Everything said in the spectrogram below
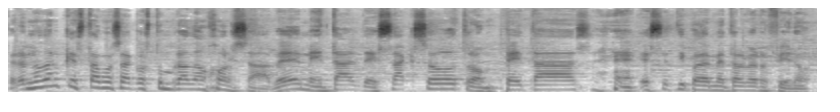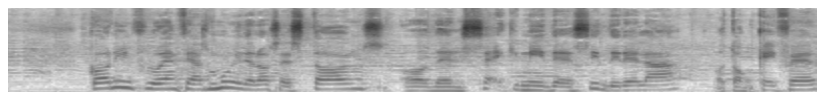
pero no del que estamos acostumbrados en Hornsab, ¿eh? metal de saxo, trompetas, ese tipo de metal me refiero, con influencias muy de los Stones o del Shake Me de Cinderella o Tom Kiefer,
